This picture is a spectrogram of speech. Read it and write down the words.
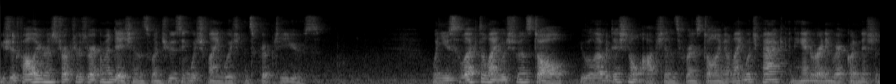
You should follow your instructor's recommendations when choosing which language and script to use. When you select a language to install, you will have additional options for installing a language pack and handwriting recognition.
